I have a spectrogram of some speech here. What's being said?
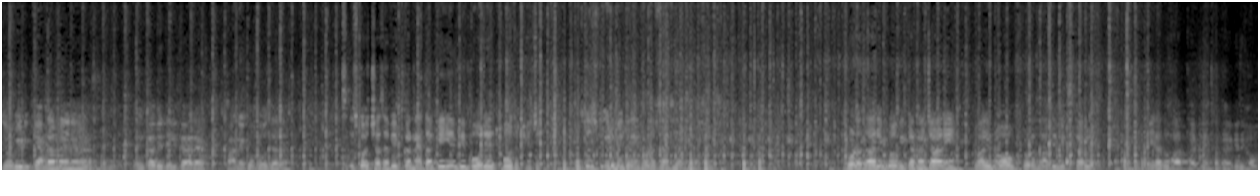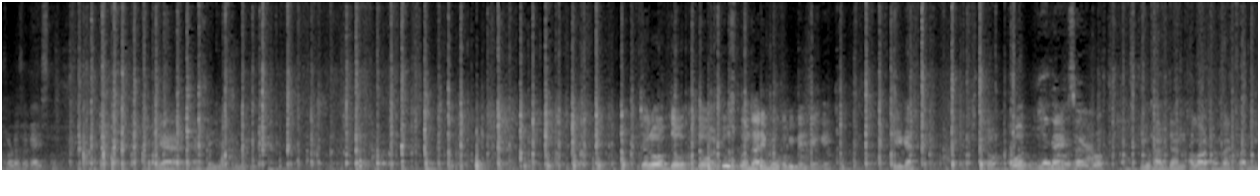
जो भी कैमरा मैन है, उनका भी दिल कर रहा है, खाने को बहुत ज़्यादा। इसको अच्छा सा विप करना है ताकि ये विप हो जाए, बहुत अच्छे से। उसको स्पीड में करें, थोड़ा सा थोड़ा सा आरिब्रो भी करना चाह रहे हैं तो आरिब्रो थोड़ा सा मिक्स कर लो। मेरा तो हाथ थक गया करके दिखाओ थोड़ा सा गैस को या ऐसे ही ऐसे चलो अब दो दो टू स्पून सारे ब्रो को भी मिल जाएँगे ठीक है तो बहुत thanks you have done a lot of work for me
